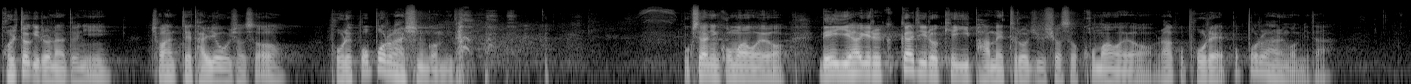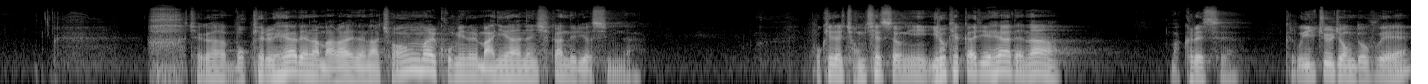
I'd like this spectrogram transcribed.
벌떡 일어나더니 저한테 달려오셔서 볼에 뽀뽀를 하시는 겁니다. 목사님 고마워요. 내 이야기를 끝까지 이렇게 이 밤에 들어주셔서 고마워요. 라고 볼에 뽀뽀를 하는 겁니다. 하, 제가 목회를 해야 되나 말아야 되나 정말 고민을 많이 하는 시간들이었습니다. 목회자의 정체성이 이렇게까지 해야 되나 막 그랬어요. 그리고 일주일 정도 후에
